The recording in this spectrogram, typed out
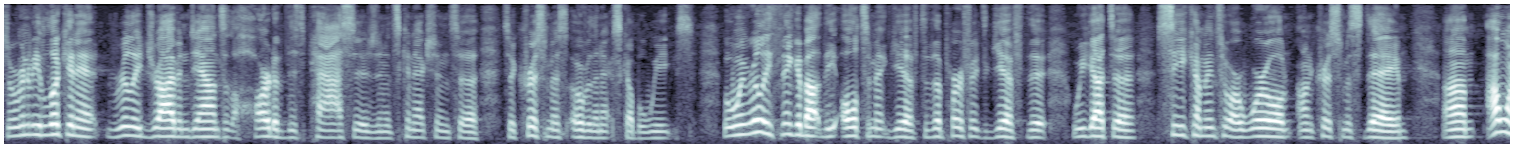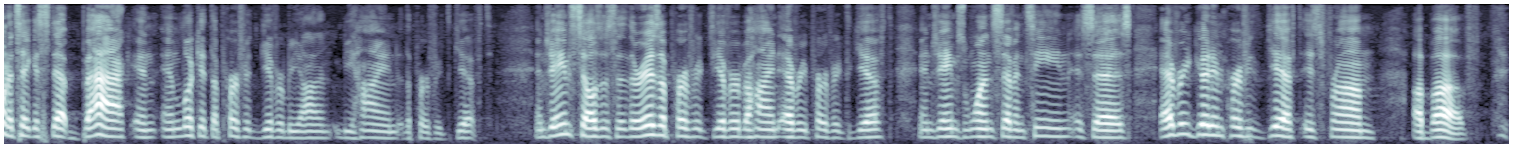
So we're going to be looking at really driving down to the heart of this passage and its connection to, to Christmas over the next couple weeks. But when we really think about the ultimate gift, the perfect gift that we got to see come into our world on Christmas Day, um, I want to take a step back and, and look at the perfect giver beyond, behind the perfect gift. And James tells us that there is a perfect giver behind every perfect gift. In James 1:17 it says, "Every good and perfect gift is from above,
